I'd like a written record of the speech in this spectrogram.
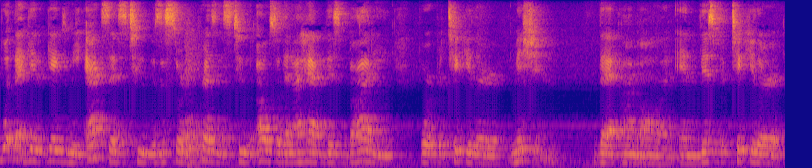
what that gave, gave me access to was this sort of presence to, oh, so then I have this body for a particular mission that I'm on, and this particular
